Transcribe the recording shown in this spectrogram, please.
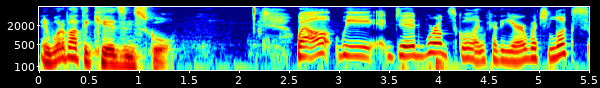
And what about the kids in school? Well, we did world schooling for the year, which looks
